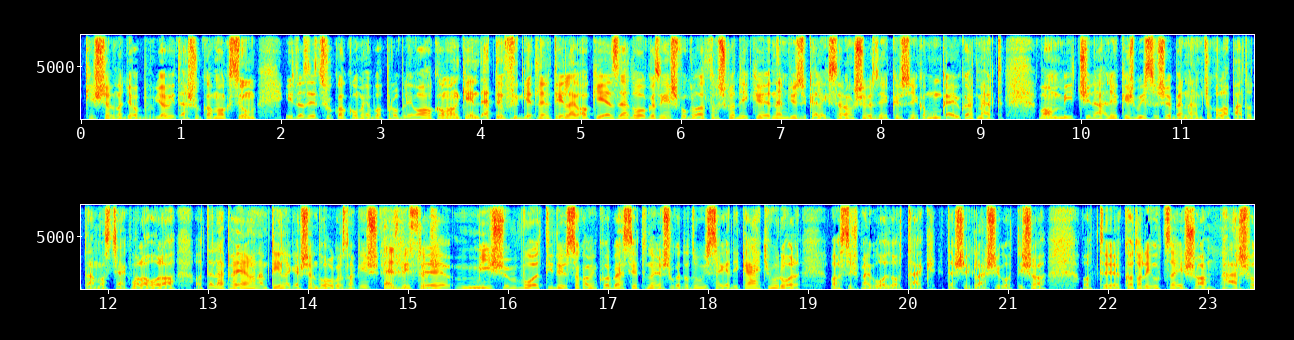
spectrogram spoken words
kisebb-nagyobb javításuk a maximum. Itt azért sokkal komolyabb a probléma alkalmanként. Ettől függetlenül tényleg, aki ezzel dolgozik és foglalatoskodik, nem győzzük elégszer hangsúlyozni, hogy köszönjük a munkájukat, mert van mit csinálniuk, és biztos, hogy benne nem csak a lapátot támasztják valahol a, a telephelyen, hanem ténylegesen dolgoznak is. Ez biztos. Eh, Mi is volt időszak, amikor beszéltünk nagyon sokat az új szegedi kátyúról, azt is megoldották. Tessék, lássuk ott is a ott eh, Katali utca és a Hársfa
